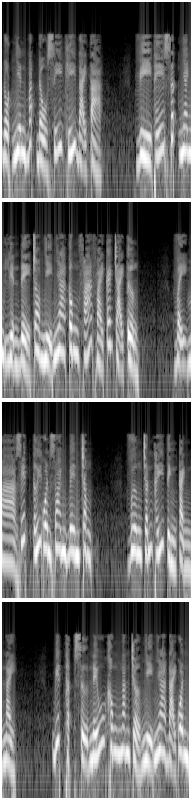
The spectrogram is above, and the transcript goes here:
đột nhiên bắt đầu sĩ khí đại tả, vì thế rất nhanh liền để cho nhị nha công phá vài cái trại tường, vậy mà giết tới quân doanh bên trong, vương trấn thấy tình cảnh này, biết thật sự nếu không ngăn trở nhị nha đại quân,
